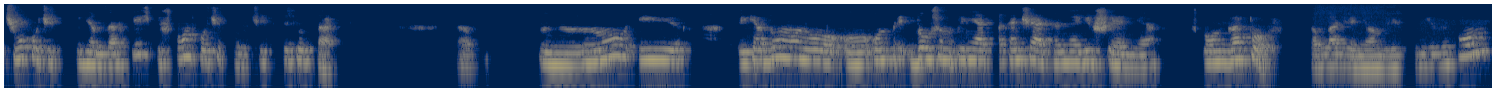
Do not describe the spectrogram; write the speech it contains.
чего хочет студент достичь и что он хочет получить в результате. Ну и я думаю, он при, должен принять окончательное решение, что он готов к овладению английским языком,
